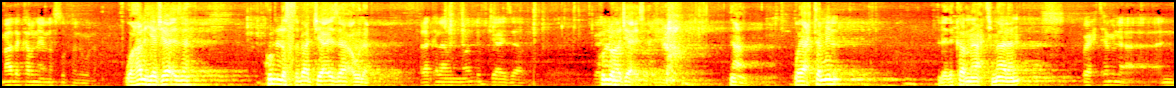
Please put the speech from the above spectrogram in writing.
ما ذكرنا إلا الصفة الأولى. وهل هي جائزة؟ كل الصفات جائزة أو لا؟ على كلام المؤلف جائزة. كلها جائزة. نعم. ويحتمل اللي ذكرنا احتمالا. ويحتمل أن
